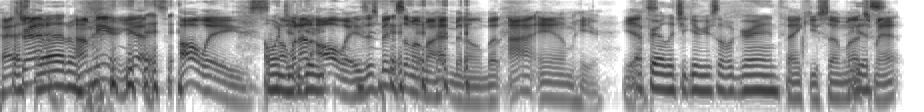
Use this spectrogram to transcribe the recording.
Pastor, Pastor Adam, Adam. I'm here. Yes, always. I want you well, to not always. There's been some of them I haven't been on, but I am here. I Yes. I'll let you give yourself a grand. Thank you so much, Yes. Matt.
